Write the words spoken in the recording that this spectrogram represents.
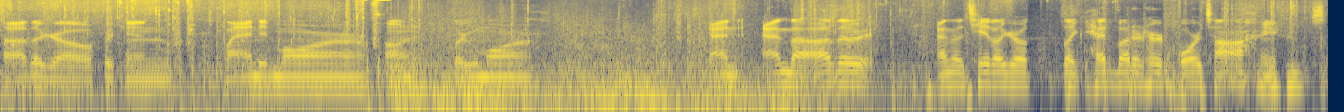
The other girl freaking landed more, fun, threw more, and and the other and the Taylor girl like headbutted her four times.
